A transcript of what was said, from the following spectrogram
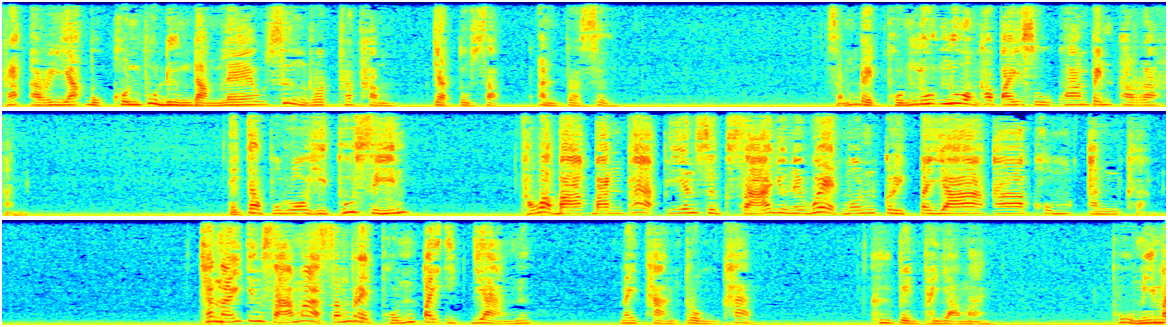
พระอริยบุคคลผู้ดื่มด่ำแล้ว ซึ่งรสพระธรรมจตุสัตว์อันประเสริฐสำเร็จผลลุล่วงเข้าไปสู่ความเป็นอรหันต์ แต่เจ้าปุโรหิตทุศีลทว่าบากบันภาคเพียนศึกษาอยู่ในเวทมนต์กริตยาอาคมอันขลังฉะไหนจึงสามารถสำเร็จผลไปอีกอย่างหนึ่งในทางตรงข้าม คือเป็นพยามารผู้มีม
